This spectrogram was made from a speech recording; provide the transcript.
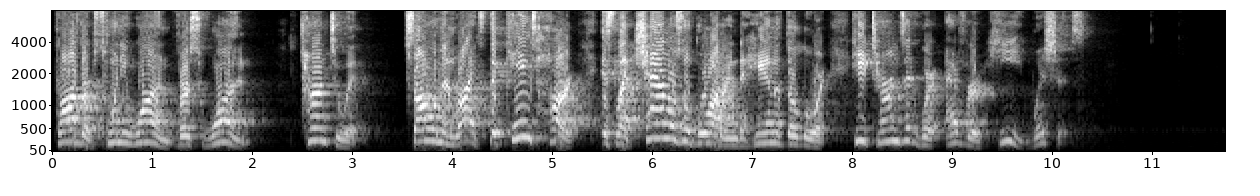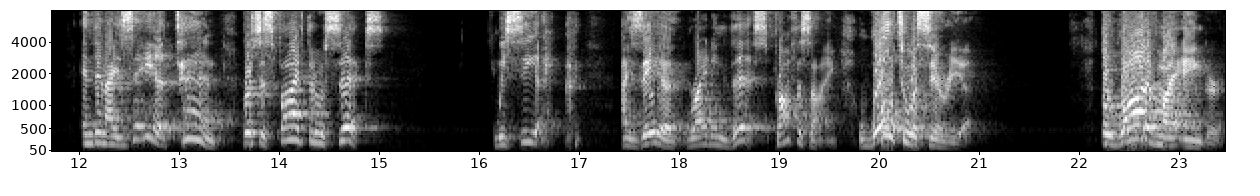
Proverbs 21, verse 1, turn to it. Solomon writes, The king's heart is like channels of water in the hand of the Lord. He turns it wherever he wishes. And then Isaiah 10, verses 5 through 6. we see Isaiah writing this, prophesying Woe to Assyria! The rod of my anger,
